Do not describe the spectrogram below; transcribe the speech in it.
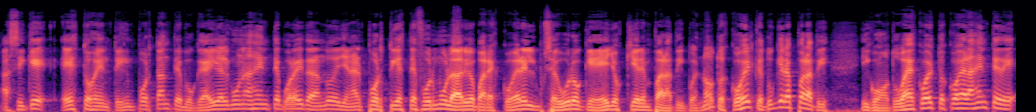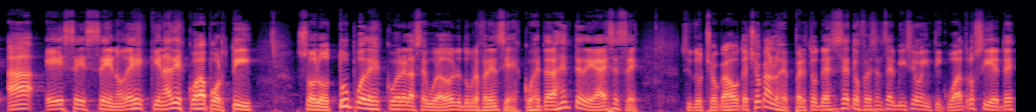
Así que esto, gente, es importante porque hay alguna gente por ahí tratando de llenar por ti este formulario para escoger el seguro que ellos quieren para ti. Pues no, tú escoges el que tú quieras para ti. Y cuando tú vas a escoger, tú escoges a la gente de ASC. No dejes que nadie escoja por ti. Solo tú puedes escoger el asegurador de tu preferencia. Escógete a la gente de ASC. Si tú chocas o te chocan, los expertos de SC te ofrecen servicio 24-7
